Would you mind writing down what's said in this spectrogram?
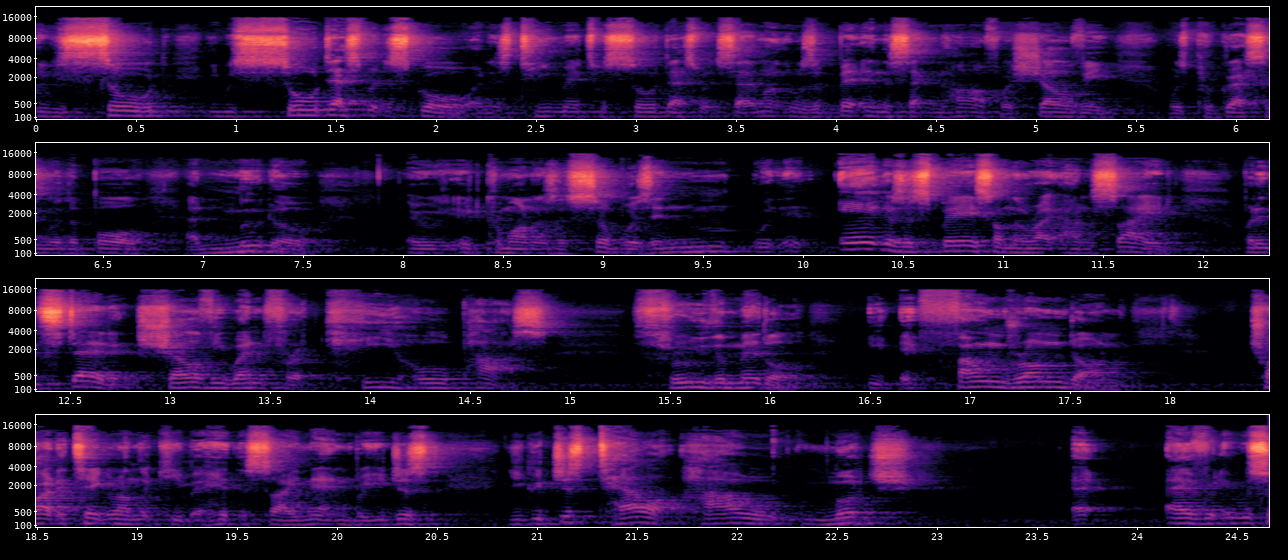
he was so he was so desperate to score and his teammates were so desperate to set him up. There was a bit in the second half where Shelvey was progressing with the ball and Muto who had come on as a sub was in, acres of space on the right hand side but instead Shelvey went for a keyhole pass through the middle it found Rondon tried to take around the keeper hit the side net but you just you could just tell how much every it was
